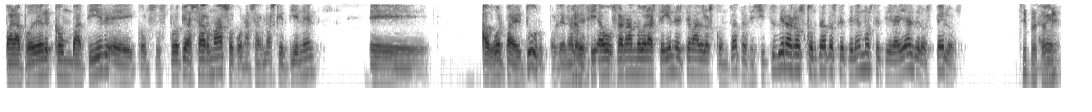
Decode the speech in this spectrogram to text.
para poder combatir eh, con sus propias armas o con las armas que tienen eh, a World del Tour, porque nos decía Fernando Verastegui en el tema de los contratos, y si tuvieras los contratos que tenemos te tirarías de los pelos. Sí, pero también,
